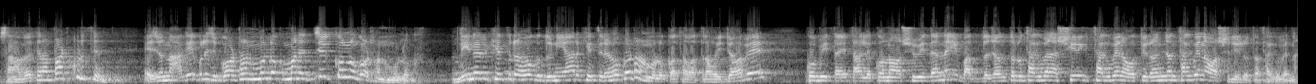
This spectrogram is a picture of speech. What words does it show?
সাহাবাকেরা পাঠ করতেন। এই জন্য আগে বলেছি, গঠনমূলক মানে যে কোনো গঠনমূলক। দিনের ক্ষেত্রে হোক, দুনিয়ার ক্ষেত্রে হোক, গঠনমূলক কথাবার্তা হইতে হবে। কবিতায় তাহলে কোনো অসুবিধা নেই, বাদ্যযন্ত্র থাকবে না, শিরিক থাকবে না, অতিরঞ্জন থাকবে না, অশ্লীলতা থাকবে না।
